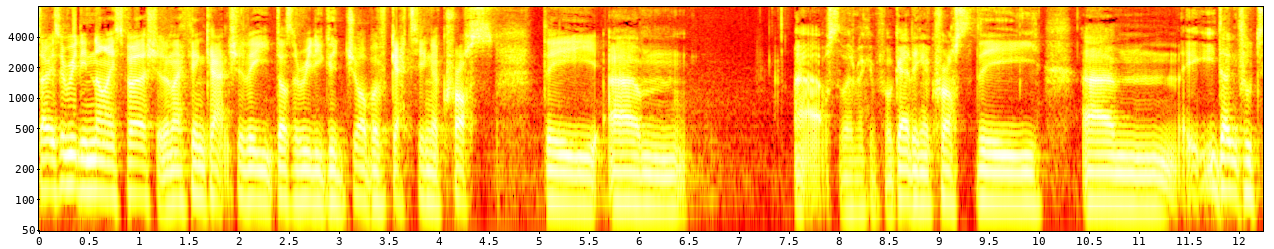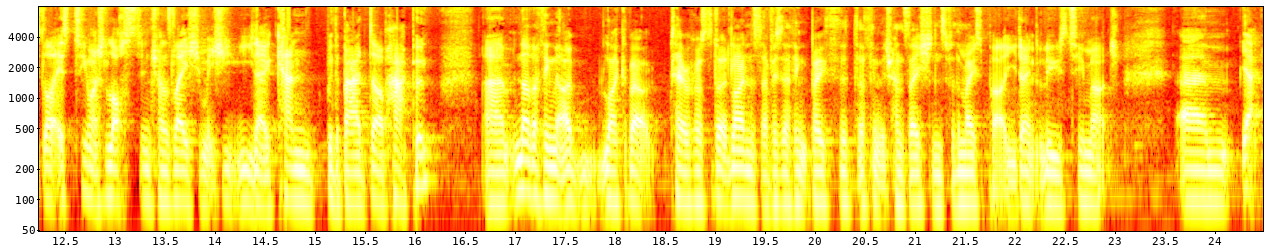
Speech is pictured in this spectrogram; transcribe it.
So it's a really nice version, and I think actually does a really good job of getting across the. Um, uh, what's the word I'm looking for? Getting across the, um, you don't feel like it's too much lost in translation, which you, you know can with a bad dub happen. Um, another thing that I like about Tear Across the Dotted Line and stuff is I think both the, I think the translations for the most part you don't lose too much. Um, yeah,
